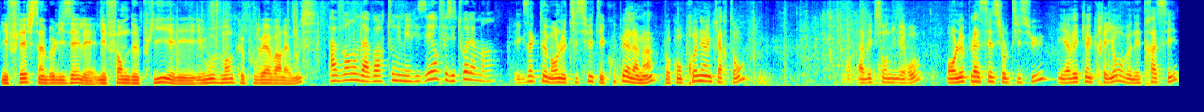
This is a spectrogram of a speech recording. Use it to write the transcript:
les flèches symbolisaient les, les formes de plis et les, les mouvements que pouvait avoir la housse. Avant d'avoir tout numérisé, on faisait tout à la main. Exactement, le tissu était coupé à la main. Donc on prenait un carton avec son numéro, on le plaçait sur le tissu et avec un crayon, on venait tracer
